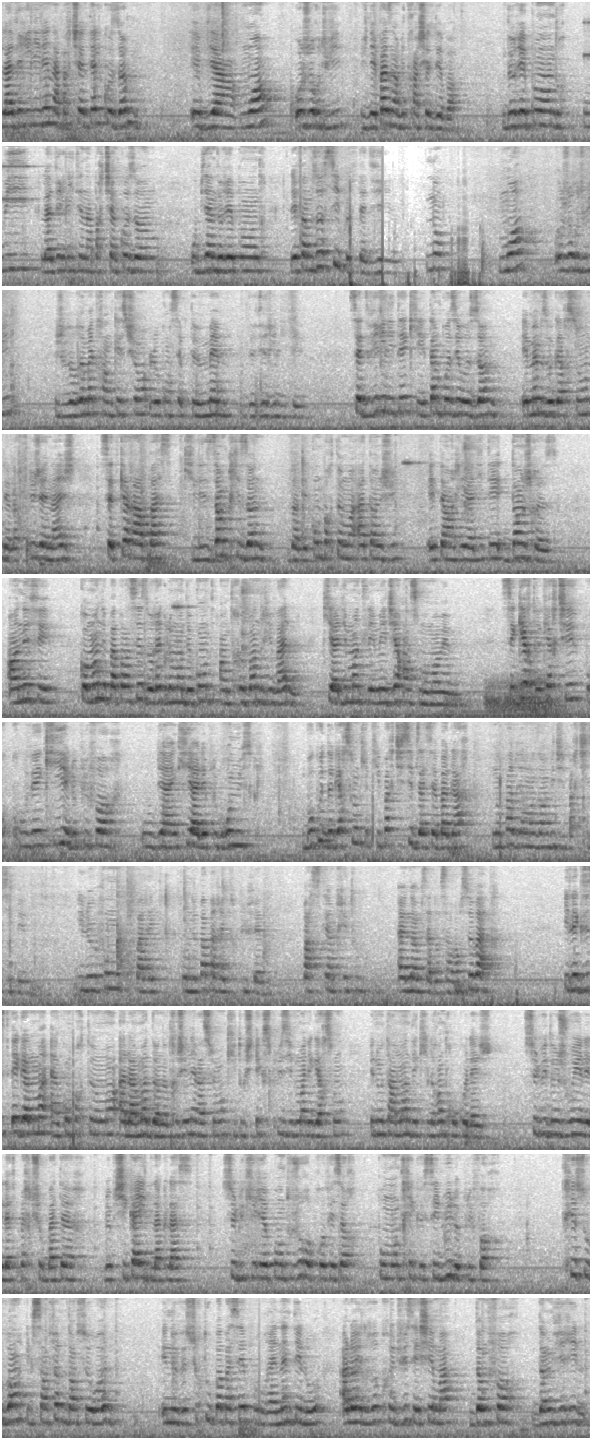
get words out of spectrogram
La virilité n'appartient-elle qu'aux hommes? Eh bien, moi, aujourd'hui, je n'ai pas envie de trancher le débat. De répondre oui, la virilité n'appartient qu'aux hommes, ou bien de répondre les femmes aussi peuvent être viriles. Non. Moi, aujourd'hui, je veux remettre en question le concept même de virilité. Cette virilité qui est imposée aux hommes et même aux garçons dès leur plus jeune âge, cette carapace qui les emprisonne dans des comportements attendus est en réalité dangereuse. En effet, comment ne pas penser au règlement de compte entre bandes rivales qui alimentent les médias en ce moment même? Ces guerres de quartier pour prouver qui est le plus fort ou bien qui a les plus gros muscles. Beaucoup de garçons qui, participent à ces bagarres n'ont pas vraiment envie d'y participer. Ils le font pour, pour ne pas paraître plus faibles. Parce qu'après tout, un homme, ça doit savoir se battre. Il existe également un comportement à la mode dans notre génération qui touche exclusivement les garçons, et notamment dès qu'ils rentrent au collège. Celui de jouer l'élève perturbateur, le petit de la classe, celui qui répond toujours au professeur pour montrer que c'est lui le plus fort. Très souvent, il s'enferme dans ce rôle et ne veut surtout pas passer pour un intello, alors il reproduit ces schémas d'homme fort, d'homme viril.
